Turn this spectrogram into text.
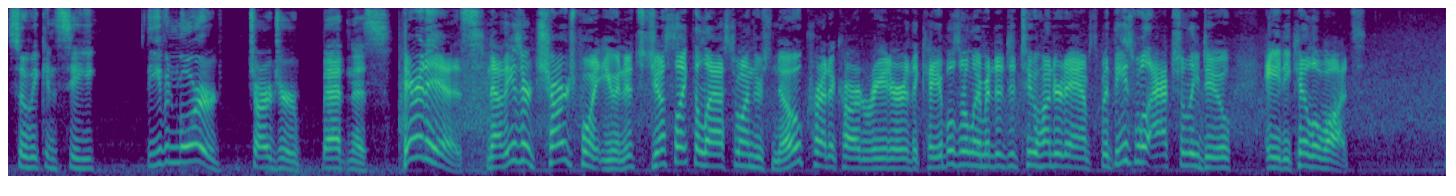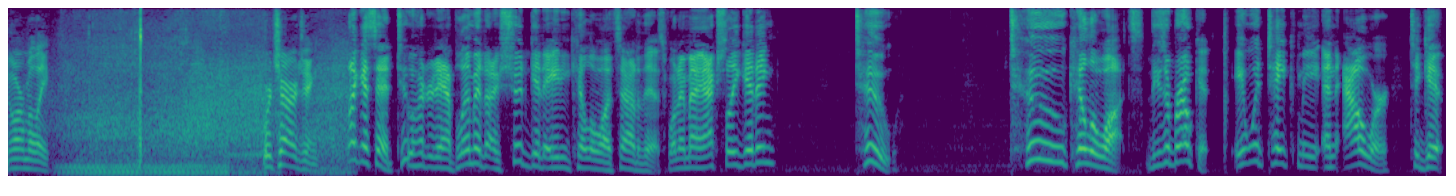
so we can see even more charger badness. Here it is. Now these are ChargePoint units, just like the last one. There's no credit card reader. The cables are limited to 200 amps, but these will actually do 80 kilowatts normally. We're charging. Like I said, 200 amp limit. I should get 80 kilowatts out of this. What am I actually getting? Two two kilowatts. These are broken. It would take me an hour to get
